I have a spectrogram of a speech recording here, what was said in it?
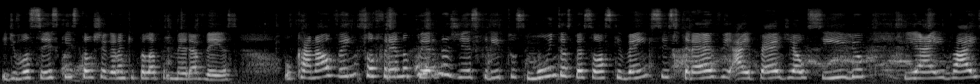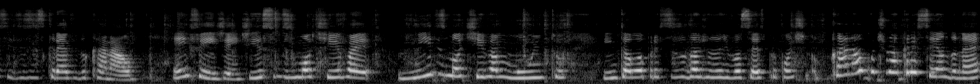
e de vocês que estão chegando aqui pela primeira vez. O canal vem sofrendo perdas de inscritos, muitas pessoas que vêm, se inscreve, aí pede auxílio e aí vai e se desinscreve do canal. Enfim, gente, isso desmotiva, me desmotiva muito. Então eu preciso da ajuda de vocês para o canal continuar crescendo, né?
